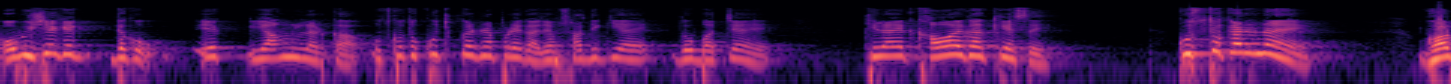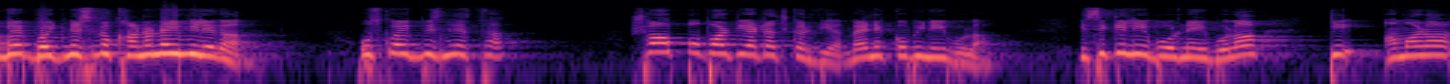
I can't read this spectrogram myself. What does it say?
अभिषेक एक, देखो, एक यंग लड़का, उसको तो कुछ करना पड़ेगा। जब शादी किया है, दो बच्चा है, खिलाए खावाएगा कैसे? कुछ तो करना है। घर में बैठने से तो खाना नहीं मिलेगा। उसको एक बिज़नेस था। सब प्रॉपर्टी अटैच कर दिया। मैंने कभी नहीं बोला। इसी के लिए बोल, नहीं बोला कि हमारा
